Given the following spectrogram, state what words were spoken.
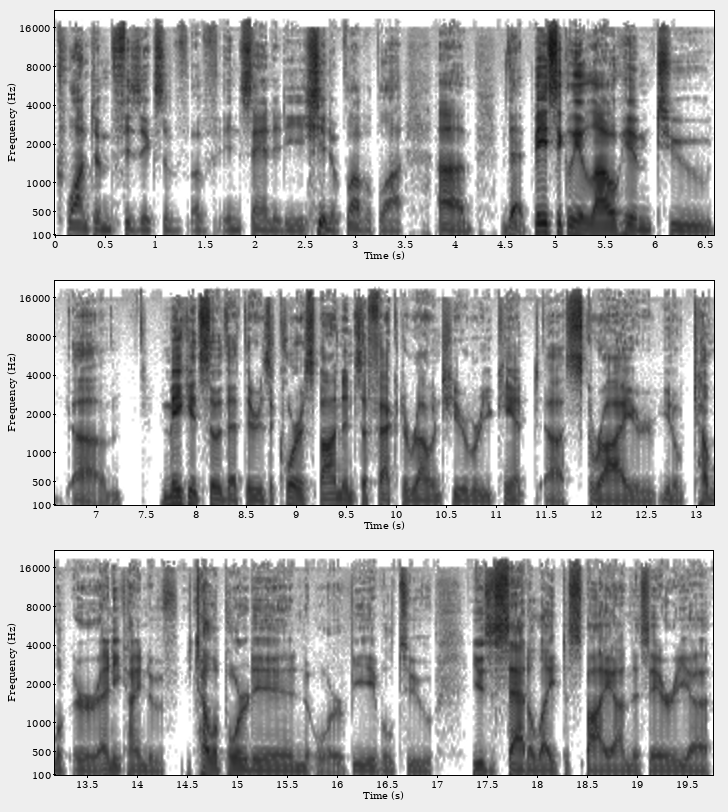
quantum physics of, of insanity, you know, blah blah blah. Um, that basically allow him to um, make it so that there's a correspondence effect around here where you can't uh, scry or you know tele or any kind of teleport in or be able to use a satellite to spy on this area.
